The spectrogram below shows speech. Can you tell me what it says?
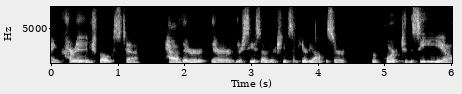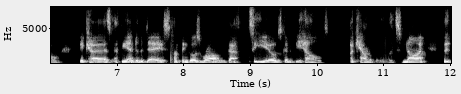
I encourage folks to have their, their, their CISO, their chief security officer, report to the CEO because at the end of the day, something goes wrong, that CEO is going to be held accountable. It's not the,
